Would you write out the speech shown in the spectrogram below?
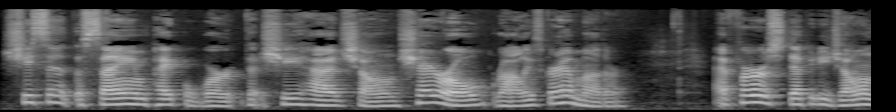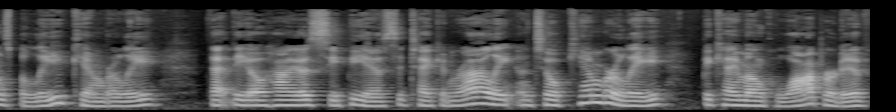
She sent the same paperwork that she had shown Sheryl, Riley's grandmother. At first, Deputy Jones believed Kimberly that the Ohio CPS had taken Riley until Kimberly became uncooperative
